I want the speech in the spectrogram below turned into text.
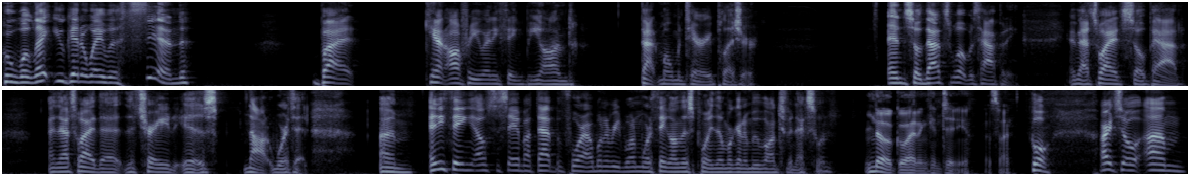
who will let you get away with sin but can't offer you anything beyond that momentary pleasure. And so that's what was happening. And that's why it's so bad. And that's why the the trade is not worth it. Um anything else to say about that before I want to read one more thing on this point then we're going to move on to the next one. No, go ahead and continue. That's fine. Cool. All right, so um,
